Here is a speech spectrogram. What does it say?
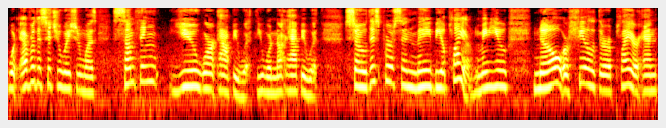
whatever the situation was, something you weren't happy with, you were not happy with. So this person may be a player. Maybe you know or feel that they're a player and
